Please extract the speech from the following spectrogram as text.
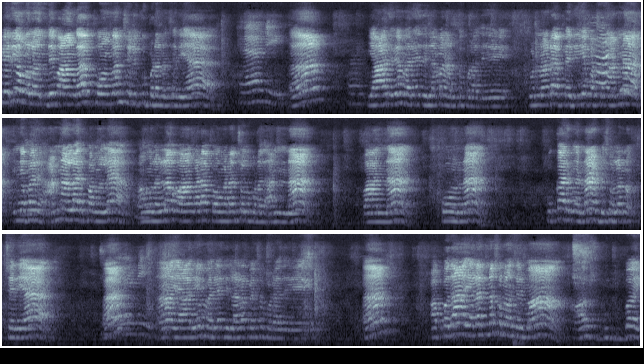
பெரியவங்கள வந்து வாங்க போங்கன்னு சொல்லி கூப்பிடணும் சரியா? யாருமே மரியாதை இல்லாம நடத்தக்கூடாது உன்னோட பெரிய பசங்க அண்ணா இங்க பாரு அண்ணா எல்லாம் இருப்பாங்கல்ல அவங்களெல்லாம் வாங்கடா போங்கடான்னு சொல்லக்கூடாது. அண்ணா வாண்ணா போண்ணா உட்காருங்கண்ணா இப்படி சொல்லணும். சரியா? ஆ? ஆ யாரையும் மரியாதை இல்லாம பேசக்கூடாது. ஆ? அப்பதான் எல்லாரும் என்ன சொல்லுவாங்க தெரியுமா? Ash good boy.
